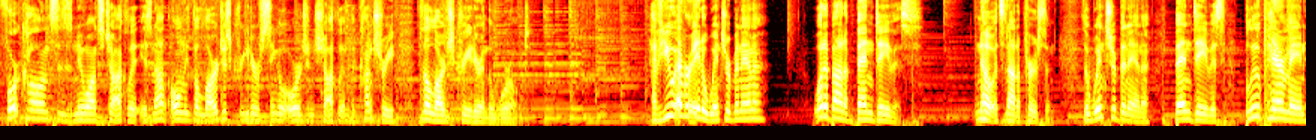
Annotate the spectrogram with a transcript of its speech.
Fort Collins' Nuance Chocolate is not only the largest creator of single origin chocolate in the country, but the largest creator in the world. Have you ever ate a winter banana? What about a Ben Davis? No, it's not a person. The winter banana, Ben Davis, blue pearmain,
